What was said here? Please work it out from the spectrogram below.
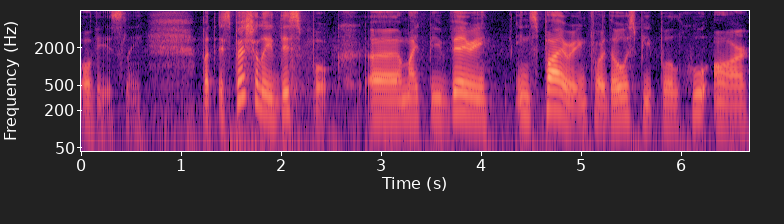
obviously. But especially this book uh, might be very inspiring for those people who are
